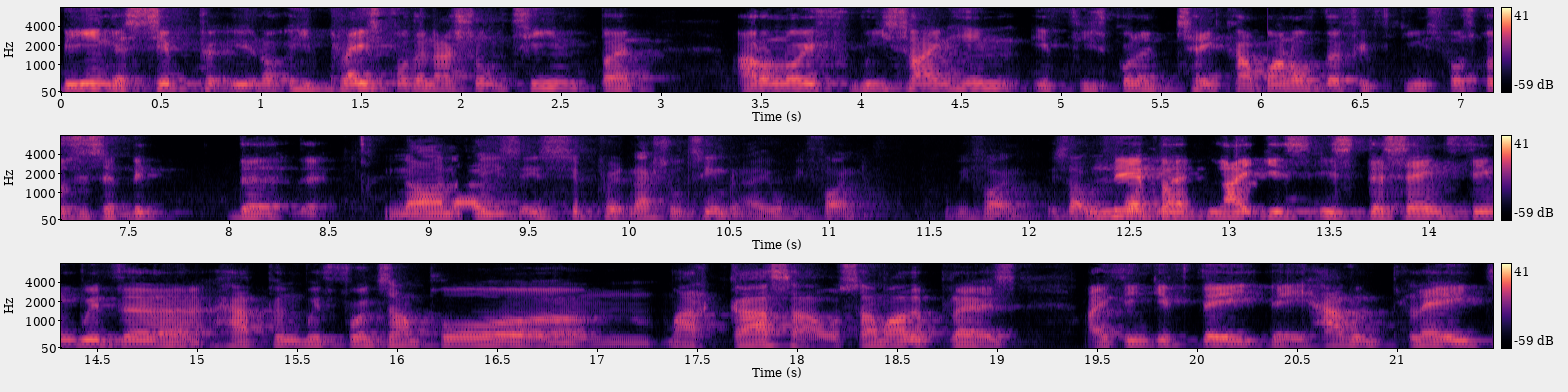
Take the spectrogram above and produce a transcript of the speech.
being a sip. You know, he plays for the national team, but I don't know if we sign him if he's going to take up one of the 15 spots because it's a bit the, the No, no, he's, he's Cypriot national team, right? He'll be fine. He'll be fine. It's like Yeah, Foggy. but like it's, it's the same thing with uh, happened with, for example, um, Marcasa or some other players. I think if they they haven't played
